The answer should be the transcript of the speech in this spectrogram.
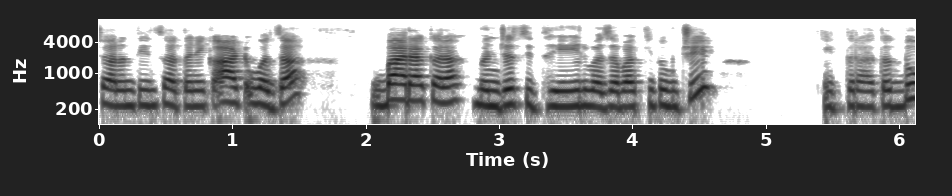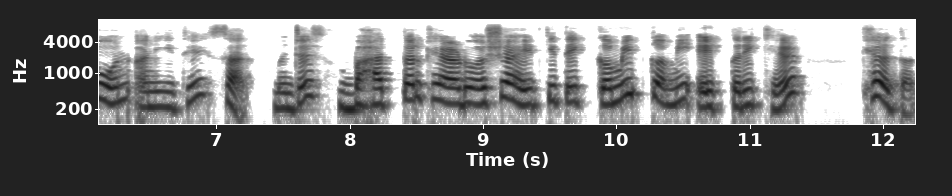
चार आणि तीन सात आणि आठ वजा बारा करा. म्हणजेच इथे येईल वजाबाकी तुमची. इथं राहतं दोन आणि इथे सात. म्हणजेच बहात्तर खेळाडू असे आहेत की ते कमीत कमी एक तरी खेळ खेळतात.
